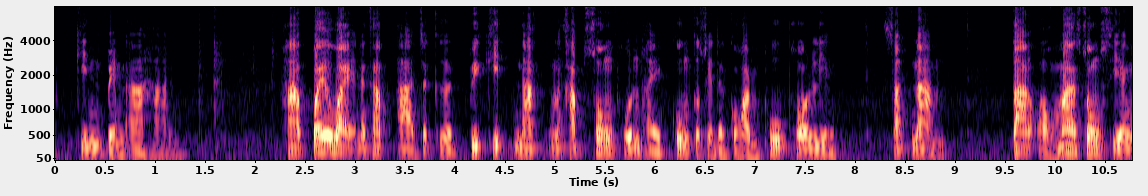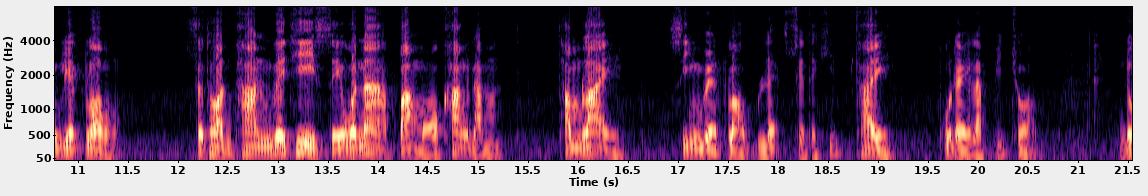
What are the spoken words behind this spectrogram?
ำกินเป็นอาหาร หากไปไหวนะครับ อาจจะเกิดวิกฤตนักนะครับส่งผลให้กลุ่มเกษตรกรผู้เพาะเลี้ยงสัตว์น้ำต่างออกมาส่งเสียงเรียกร้อง สะท้อนผ่านเวทีเสวนาป่าหมอข้างดำทำไล่สิ่งแวดล้อมและเศรษฐกิจไทยผู้ใดรับผิดชอบ โด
